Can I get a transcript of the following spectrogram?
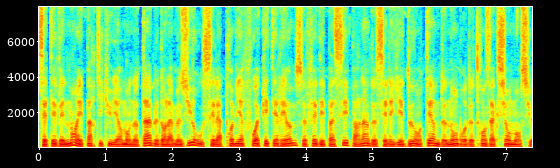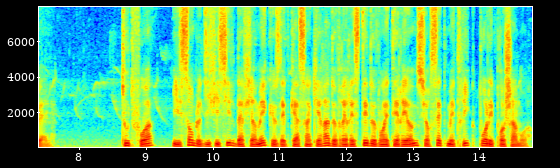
Cet événement est particulièrement notable dans la mesure où c'est la première fois qu'Ethereum se fait dépasser par l'un de ses layers 2 en termes de nombre de transactions mensuelles. Toutefois, il semble difficile d'affirmer que ZK5 ERA devrait rester devant Ethereum sur cette métrique pour les prochains mois.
